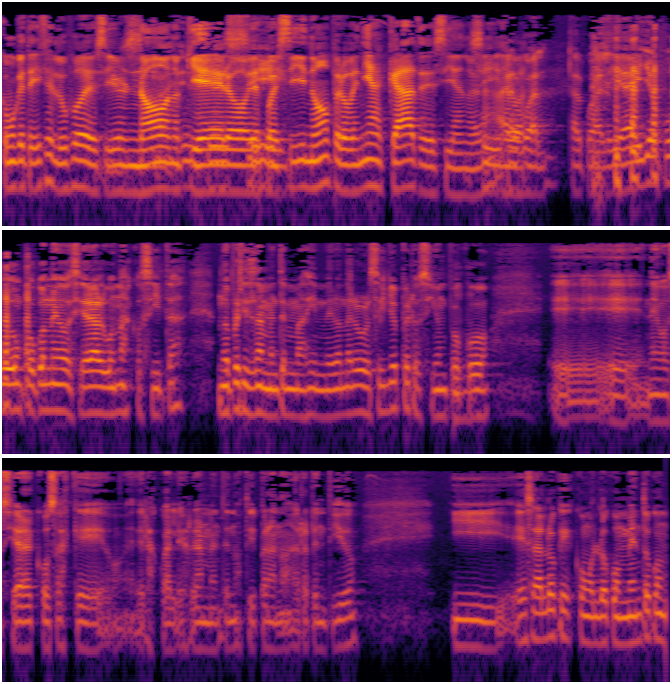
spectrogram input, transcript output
como que te diste el lujo de decir no, no quiero, y después sí, no, pero venía acá, te decían, ¿verdad? Sí, tal cual, tal cual. Y ahí yo pude un poco negociar algunas cositas, no precisamente más dinero en el bolsillo, pero sí un poco eh, negociar cosas que de las cuales realmente no estoy para nada arrepentido. Y es algo que como lo comento con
